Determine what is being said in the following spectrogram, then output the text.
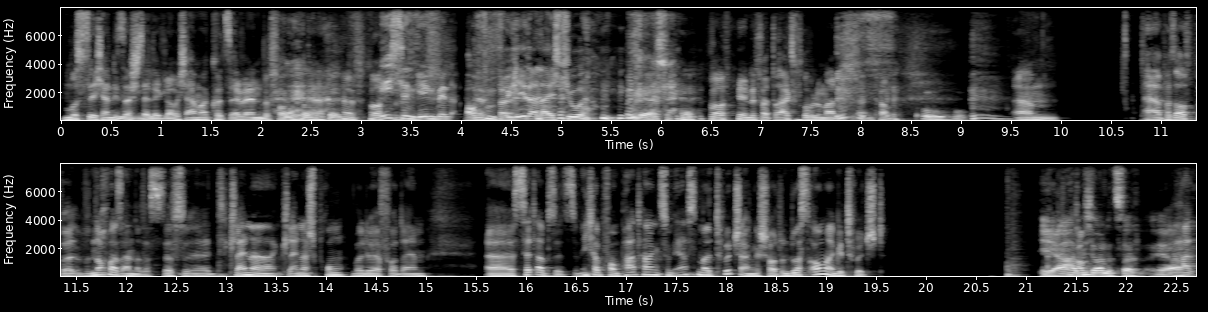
musste ich an dieser Stelle, glaube ich, einmal kurz erwähnen, bevor wir. Äh, bevor ich hingegen bin offen für jederlei Schuhe. bevor wir in eine Vertragsproblematik reinkommen. Oh. Ähm, äh, pass auf, noch was anderes. Das äh, kleiner kleiner Sprung, weil du ja vor deinem äh, Setup sitzt. Und ich habe vor ein paar Tagen zum ersten Mal Twitch angeschaut und du hast auch mal getwitcht. Ja, habe ich auch eine Zeit. Ja.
